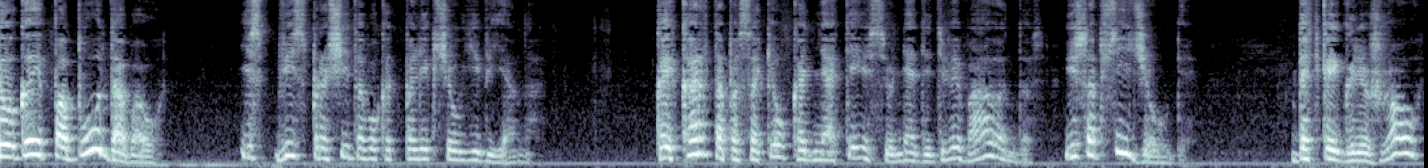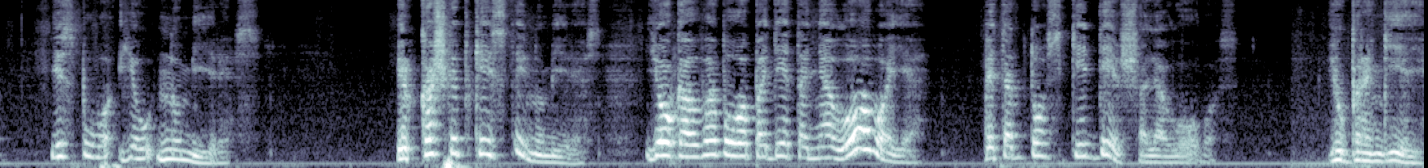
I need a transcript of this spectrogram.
ilgai pabūdavau, jis vis prašydavo, kad palikčiau jį vieną. Kai kartą pasakiau, kad neteisiu net dvi valandas, jis apsidžiaugė. Bet kai grįžau, jis buvo jau numyręs. Ir kažkaip keistai numyręs. Jo galva buvo padėta ne lovoje, bet ant tos kėdės šalia lovos. Juk brangieji,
